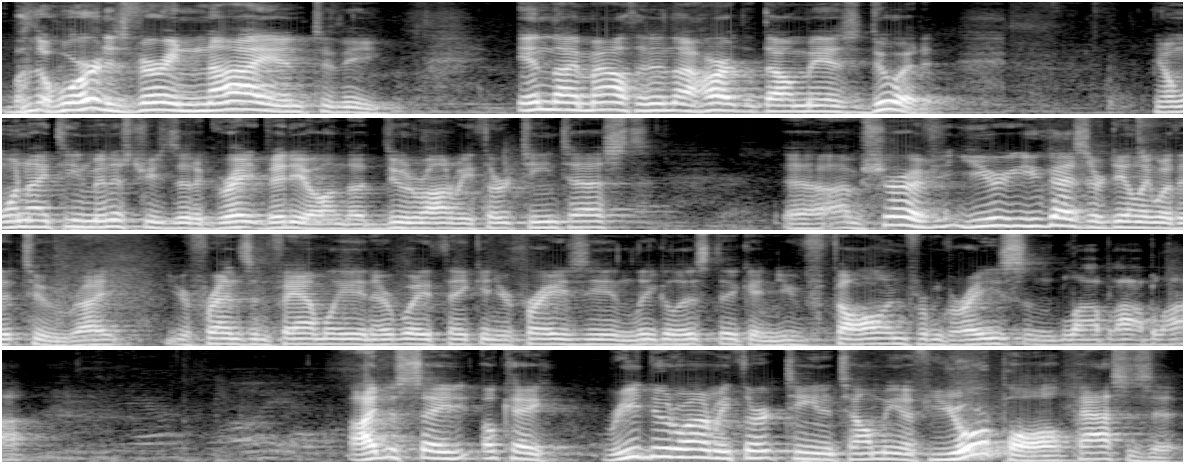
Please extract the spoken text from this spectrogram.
But the word is very nigh unto thee, in thy mouth and in thy heart that thou mayest do it. You know, 119 Ministries did a great video on the Deuteronomy 13 test. Uh, I'm sure if you, you guys are dealing with it too, right? Your friends and family and everybody thinking you're crazy and legalistic and you've fallen from grace and blah, blah, blah. I just say, okay, read Deuteronomy 13 and tell me if your Paul passes it.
